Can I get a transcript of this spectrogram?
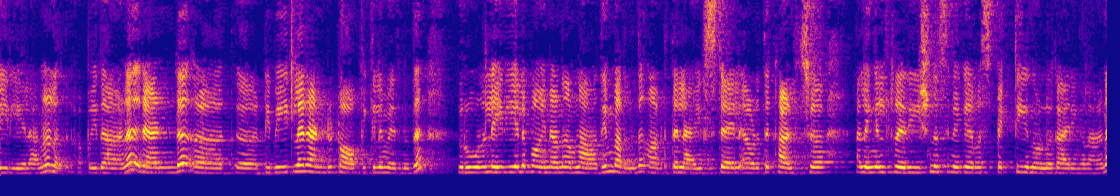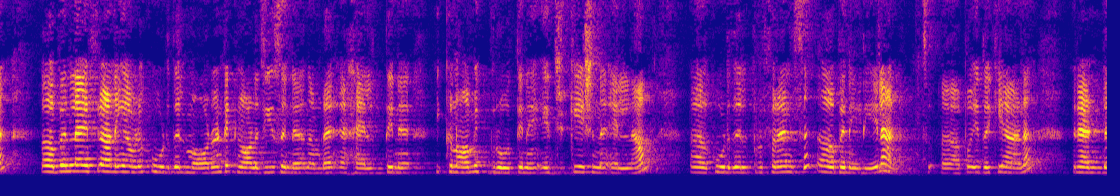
ഏരിയയിലാണ് ഉള്ളത്. അപ്പൊ ഇതാണ് രണ്ട് ഡിബേറ്റിലെ രണ്ട് ടോപ്പിക്കിലും വരുന്നത്. റൂറൽ ഏരിയയിലെ പോയിന്റ് ആണ് നമ്മൾ ആദ്യം പറഞ്ഞത്. അവിടുത്തെ ലൈഫ് സ്റ്റൈൽ അവിടുത്തെ കൾച്ചർ അല്ലെങ്കിൽ ട്രഡീഷണൽസിനൊക്കെ റെസ്പെക്ട് ചെയ്യുന്നുള്ള കാര്യങ്ങളാണ്. ഏർബൻ ലൈഫിലാണെങ്കിൽ അവിടെ കൂടുതൽ മോഡേൺ ടെക്നോളജീസ് ഉണ്ട്. നമ്മുടെ ഹെൽത്തിന് ഇക്കണോമിക് ഗ്രോത്തിന് എഡ്യൂക്കേഷന് എല്ലാം കൂടുതൽ പ്രിഫറൻസ് ഏർബൻ ഏരിയയിലാണ് അപ്പോൾ ഇതൊക്കെയാണ് രണ്ട്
